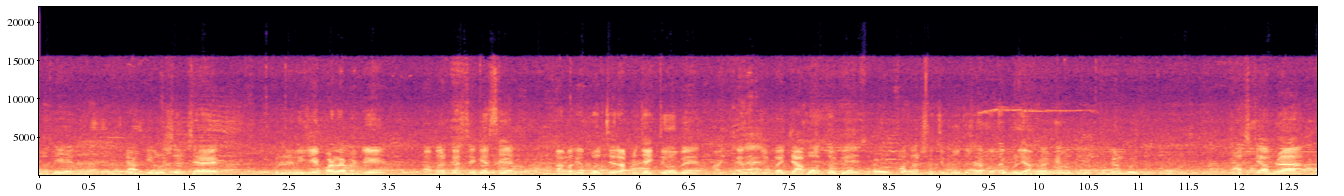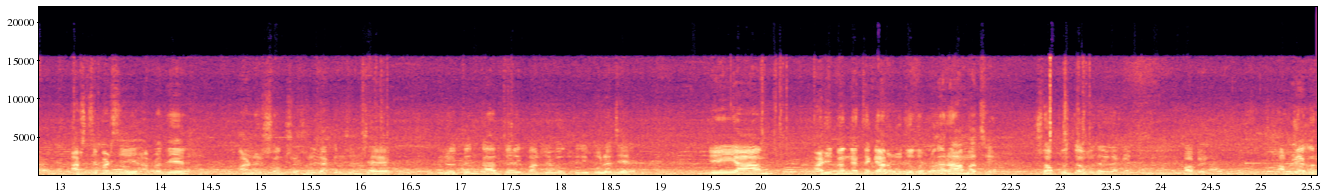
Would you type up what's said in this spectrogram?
আমাদের জাকির হোসেন সাহেব, উনি নিজে পার্লামেন্টে আমার কাছে গেছেন, আমাকে বলছেন আপনি যাইতে হবে ভাই যাব তবে আমার সচিব মন্ত্রীর সাথে কথা বলি কেন প্রোগ্রাম করছি। আজকে আমরা আসতে পারছি আপনাদের মাননীয় সংসদ সদস্য জাকির হোসেন সাহেব, তিনি অত্যন্ত আন্তরিক মানুষ এবং তিনি বলেছেন যে এই আম হাড়িভাঙ্গা থেকে আরম্ভ যত প্রকার আম আছে, সব কিন্তু আমাদের এলাকায় পাবেন আমরা এখন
